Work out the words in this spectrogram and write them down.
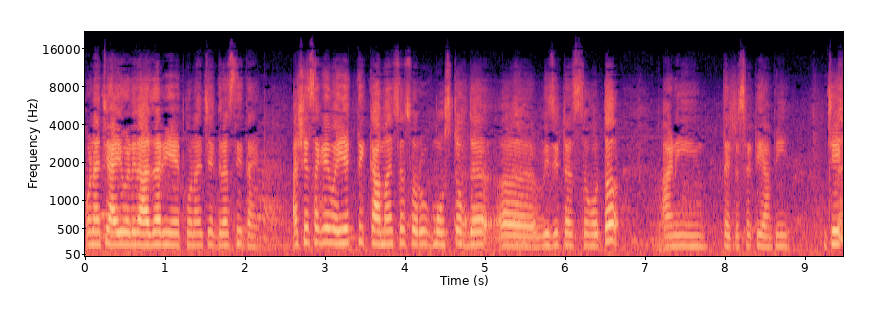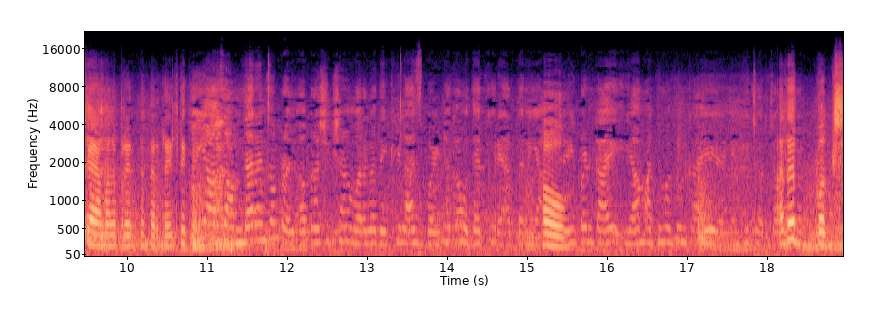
कोणाचे आई वडील आजारी आहेत कोणाचे ग्रसित आहेत. असे सगळे वैयक्तिक कामाचं स्वरूप मोस्ट ऑफ द विजिटर्सचं होतं. आणि त्याच्यासाठी आम्ही जे काय आम्हाला प्रयत्न करता येईल ते करू. आज आमदारांचा प्र- प्रशिक्षण वर्ग देखील आज बैठका होत आहेत खऱ्या अर्थाने हो. याविषयी पण काय या माध्यमातून काय नेमकी चर्चा आता पक्ष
